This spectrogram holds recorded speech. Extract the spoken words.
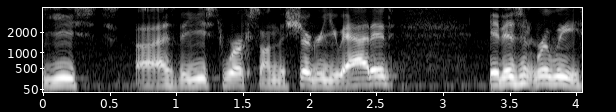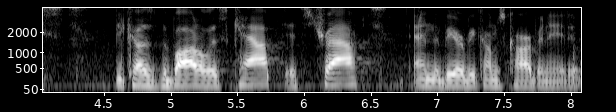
yeast, uh, as the yeast works on the sugar you added, it isn't released because the bottle is capped, it's trapped, and the beer becomes carbonated.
